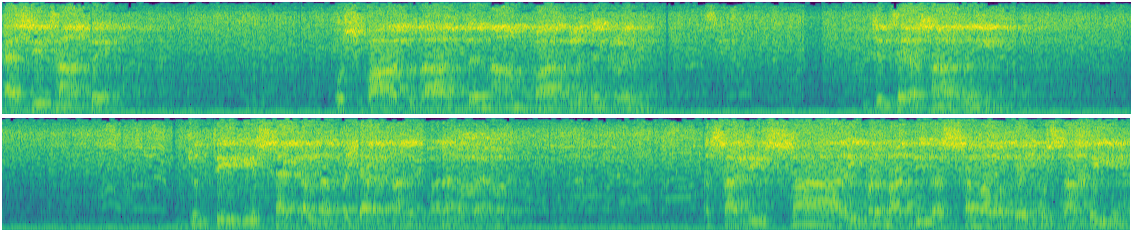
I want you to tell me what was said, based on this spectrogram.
ایسی تھان پہ اس پاک رات دے نام پاک لگے کھڑے جتھے اصا اپنی جتی کی سائیکل کا پہیا رکھنا دوبارہ ساری ساری بربادی کا سبب ایک گستاخی ہے۔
